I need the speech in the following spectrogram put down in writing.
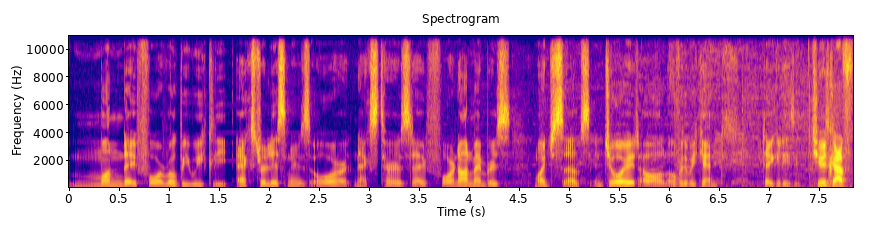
Monday for Rugby Weekly extra listeners or next Thursday for non members. Mind yourselves. Enjoy it all over the weekend. Take it easy. Cheers, Gav.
